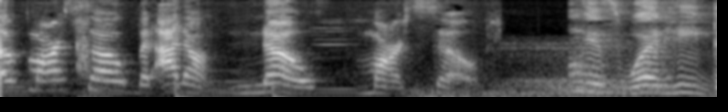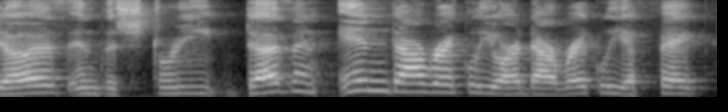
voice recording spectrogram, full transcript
of Marsau, but I don't know Marsau. Is what he does in the street doesn't indirectly or directly affect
